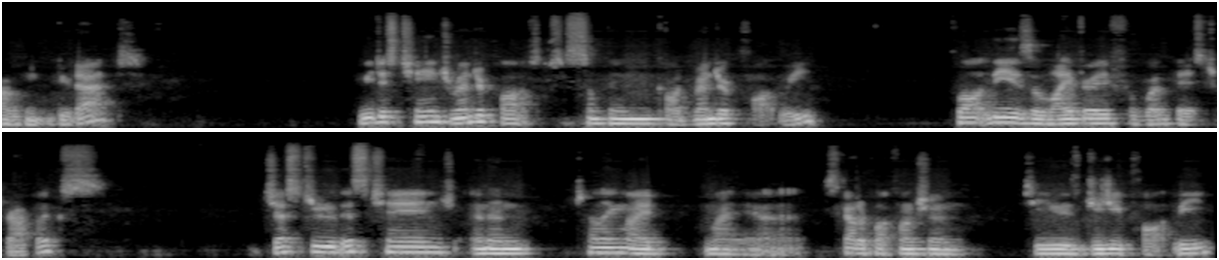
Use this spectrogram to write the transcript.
How we can do that we just changed render plot to something called render plotly. Plotly is a library for web-based graphics. Just do this change and then telling my my uh, scatterplot function to use ggplotly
